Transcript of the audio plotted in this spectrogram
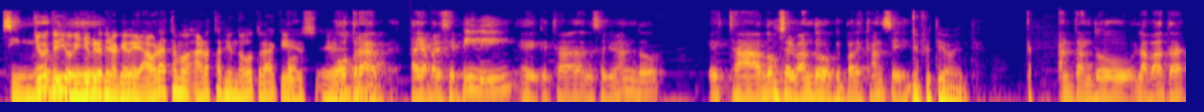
Sin Yo te digo que yo creo que tiene que ver. Ahora estamos, ahora estás viendo otra que es. eh, Otra, ahí aparece Pili, eh, que está desayunando. Está Don Servando, que en paz descanse, Efectivamente. cantando La Bata,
